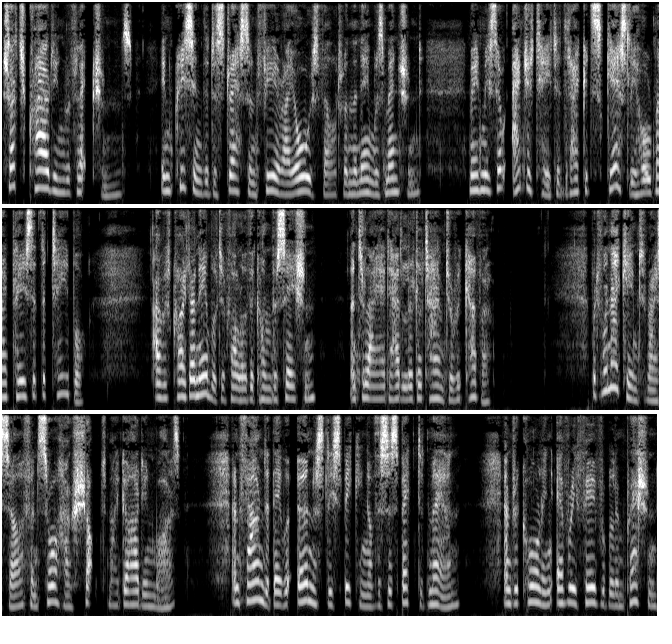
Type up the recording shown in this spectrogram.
Such crowding reflections increasing the distress and fear I always felt when the name was mentioned, made me so agitated that I could scarcely hold my place at the table. I was quite unable to follow the conversation until I had had a little time to recover. But when I came to myself and saw how shocked my guardian was, and found that they were earnestly speaking of the suspected man, and recalling every favourable impression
